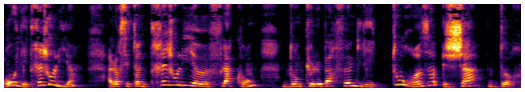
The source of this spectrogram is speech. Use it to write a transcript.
Oh, il est joli. Hein Alors, c'est un très joli euh, flacon. Donc, le parfum, il est tout rose. J'adore.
